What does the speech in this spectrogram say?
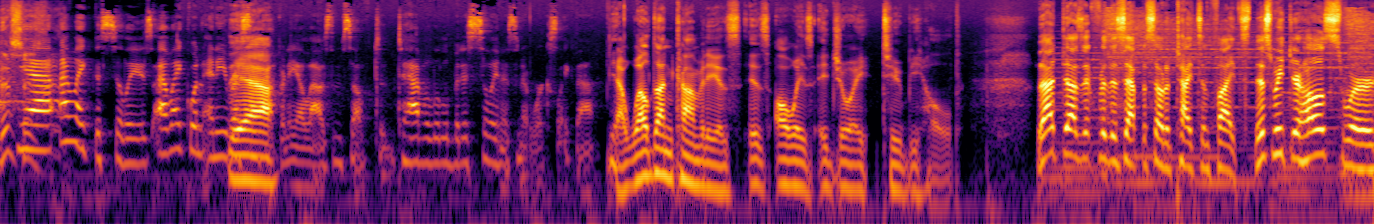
this. is- Yeah, I like the sillies. I like when any wrestling Yeah. company allows themselves to, to have a little bit of silliness and it works like that. Yeah, well done comedy is is always a joy to behold. That does it for this episode of Tights and Fights. This week, your hosts were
